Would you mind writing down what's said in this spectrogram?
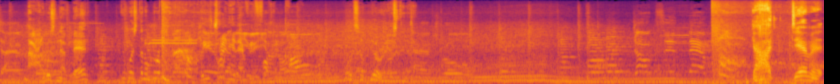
Nah, it wasn't that bad. It was than a broom. Are you trying to hit every fucking car? What's up your ass today? God damn it.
